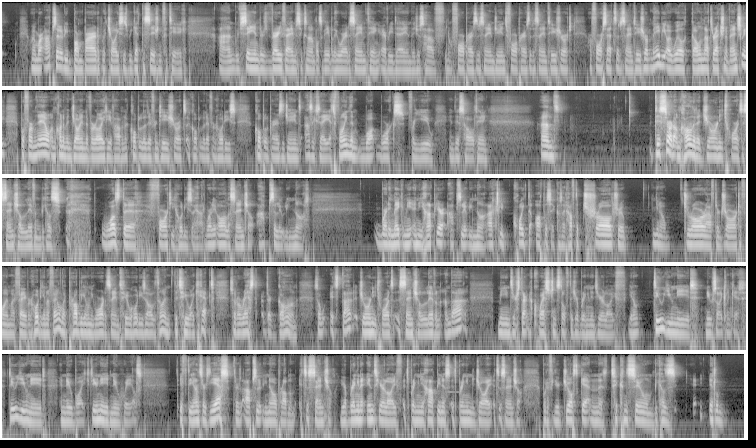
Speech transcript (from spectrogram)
when we're absolutely bombarded with choices, we get decision fatigue. And we've seen there's very famous examples of people who wear the same thing every day and they just have, you know, four pairs of the same jeans, four pairs of the same t shirt, or four sets of the same t shirt. Maybe I will go in that direction eventually, but for now, I'm kind of enjoying the variety of having a couple of different t shirts, a couple of different hoodies, a couple of pairs of jeans. As I say, it's finding what works for you in this whole thing. And this sort of, I'm calling it a journey towards essential living because was the 40 hoodies I had, were they all essential? Absolutely not. Were they making me any happier? Absolutely not. Actually, quite the opposite, because I'd have to trawl through, you know, drawer after drawer to find my favorite hoodie. And I found I probably only wore the same two hoodies all the time, the two I kept. So the rest, they're gone. So it's that journey towards essential living. And that means you're starting to question stuff that you're bringing into your life. You know, do you need new cycling kit? Do you need a new bike? Do you need new wheels? If the answer is yes, there's absolutely no problem. It's essential. You're bringing it into your life. It's bringing you happiness. It's bringing you joy. It's essential. But if you're just getting it to consume because it'll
